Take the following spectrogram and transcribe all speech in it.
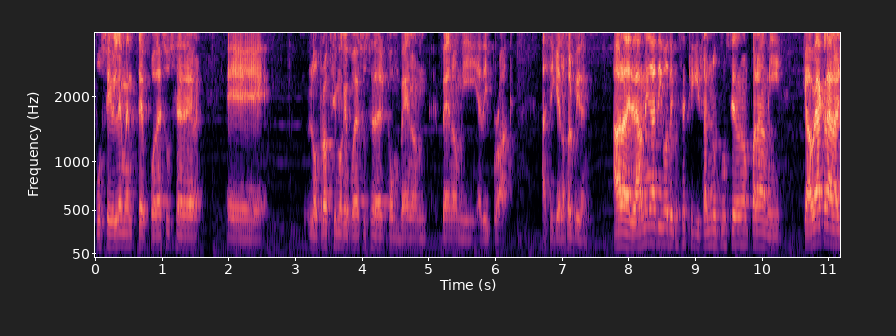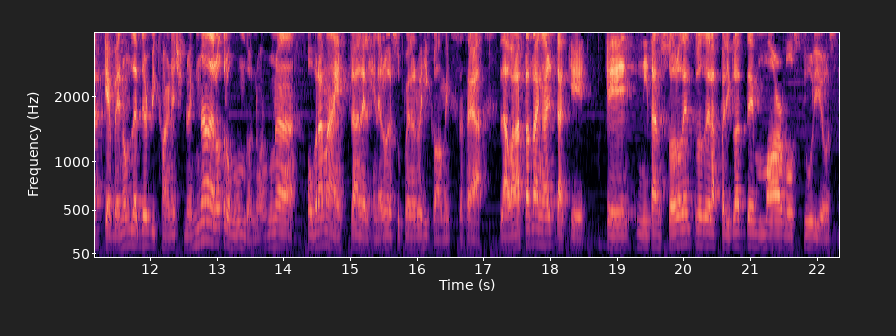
posiblemente puede suceder. Eh, lo próximo que puede suceder con Venom, Venom y Eddie Brock. Así que no se olviden. Ahora, del lado negativo de cosas que quizás no funcionaron para mí, cabe aclarar que Venom Let There Be Carnage no es nada del otro mundo, no es una obra maestra del género de superhéroes y cómics. O sea, la vara está tan alta que, que ni tan solo dentro de las películas de Marvel Studios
